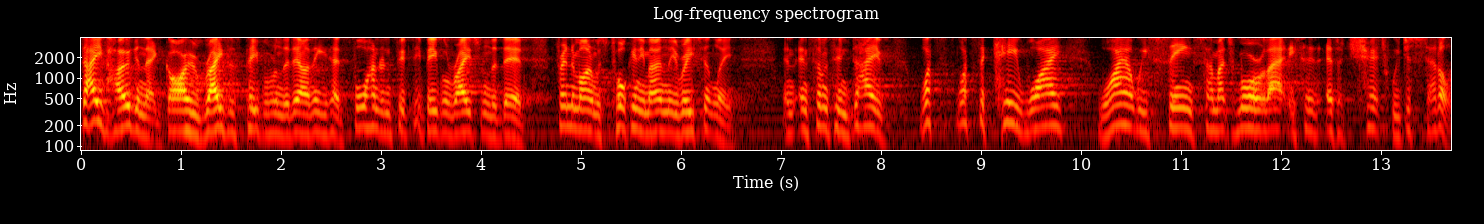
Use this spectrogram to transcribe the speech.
Dave Hogan, that guy who raises people from the dead, I think he's had 450 people raised from the dead. A friend of mine was talking to him only recently. And, and someone said, Dave, what's, what's the key? Why, why aren't we seeing so much more of that? He said, as a church, we just settle.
